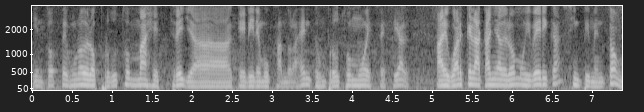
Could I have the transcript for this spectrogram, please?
y entonces es uno de los productos más estrella que viene buscando la gente, es un producto muy especial. Al igual que la caña de lomo ibérica sin pimentón,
